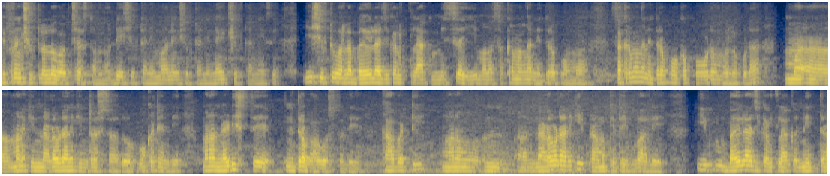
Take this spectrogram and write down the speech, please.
డిఫరెంట్ షిఫ్ట్లలో వర్క్ చేస్తాము. డే షిఫ్ట్ అని మార్నింగ్ షిఫ్ట్ అని నైట్ షిఫ్ట్ అనేసి. ఈ షిఫ్ట్ వల్ల బయోలాజికల్ క్లాక్ మిస్ అయ్యి మనం సక్రమంగా నిద్రపోము. సక్రమంగా నిద్రపోకపోవడం వల్ల కూడా మనకి నడవడానికి ఇంట్రెస్ట్ రాదు. ఒకటండి మనం నడిస్తే నిద్ర బాగొస్తుంది. కాబట్టి మనం నడవడానికి ప్రాముఖ్యత ఇవ్వాలి. ఈ బయలాజికల్ క్లాక్ నిద్ర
